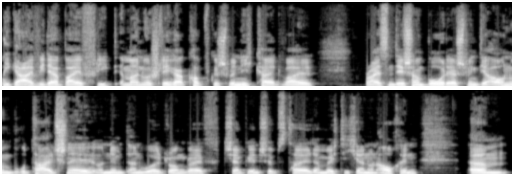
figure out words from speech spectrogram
egal wie der Ball fliegt, immer nur Schlägerkopfgeschwindigkeit, weil Bryson DeChambeau, der schwingt ja auch nun brutal schnell und nimmt an World Long Drive Championships teil, da möchte ich ja nun auch hin. Ähm,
